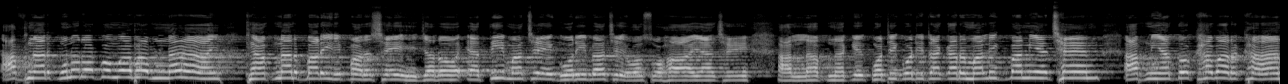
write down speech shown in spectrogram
আপনার কোনো রকম অভাব নাই। আপনার বাড়ির পাশে যেন এতিম আছে, গরিব আছে, অসহায় আছে। আল্লাহ আপনাকে কোটি কোটি টাকার মালিক বানিয়েছেন। আপনি এত খাবার খান,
